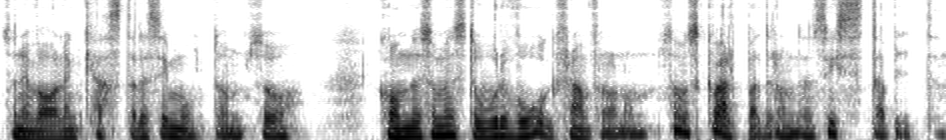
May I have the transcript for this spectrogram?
Så när valen kastade sig mot dem så kom det som en stor våg framför honom som skvalpade dem den sista biten.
